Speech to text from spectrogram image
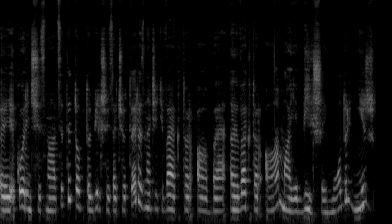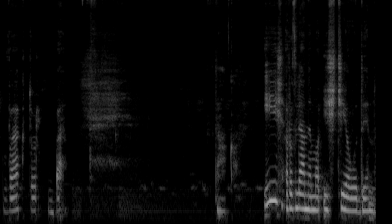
е, корінь 16, тобто більший за 4, значить вектор, АБ, е, вектор А має більший модуль, ніж вектор Б. Так. І розглянемо іще один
